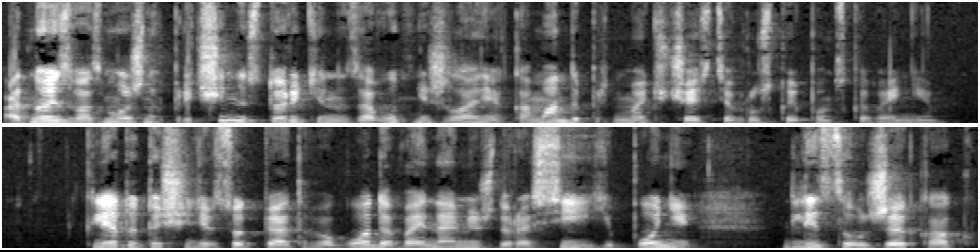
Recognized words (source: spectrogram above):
Одной из возможных причин историки назовут нежелание команды принимать участие в русско-японской войне. К лету 1905 года война между Россией и Японией длится уже как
